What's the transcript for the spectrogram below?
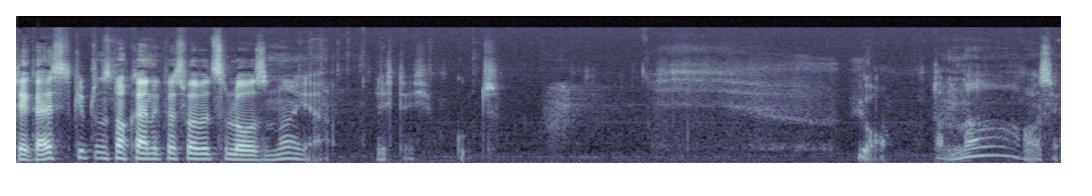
Der Geist gibt uns noch keine Quest, weil wir zu losen, ne? Ja, richtig. Gut. Ja, dann mal raus hier.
